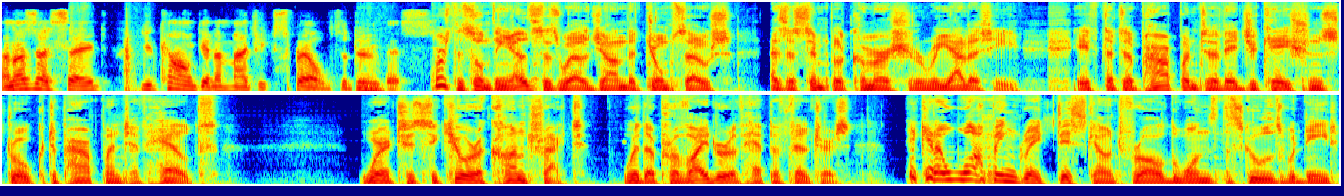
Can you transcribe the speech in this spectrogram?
And as I said, you can't get a magic spell to do hmm. this. Of course, there's something else as well, John, that jumps out as a simple commercial reality. If the Department of Education, stroke Department of Health, were to secure a contract with a provider of HEPA filters, they get a whopping great discount for all the ones the schools would need.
